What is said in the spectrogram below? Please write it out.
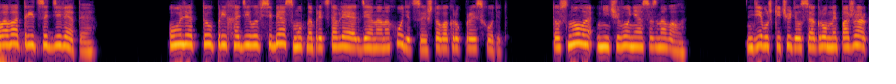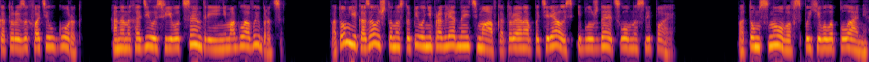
Глава 39. Оля то приходила в себя, смутно представляя, где она находится и что вокруг происходит, то снова ничего не осознавала. Девушке чудился огромный пожар, который захватил город. Она находилась в его центре и не могла выбраться. Потом ей казалось, что наступила непроглядная тьма, в которой она потерялась и блуждает, словно слепая. Потом снова вспыхивало пламя,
